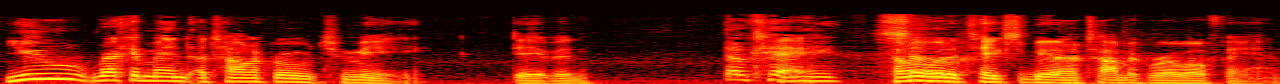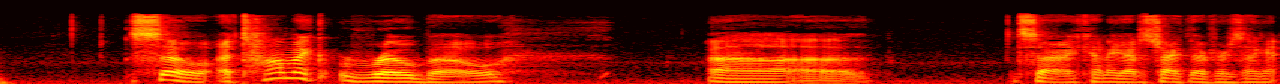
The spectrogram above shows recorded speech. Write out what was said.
you recommend Atomic Robo to me, David. Okay. Tell me, tell me what it takes to be an Atomic Robo fan. So, Atomic Robo. Uh, sorry, I kind of got distracted there for a second. I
